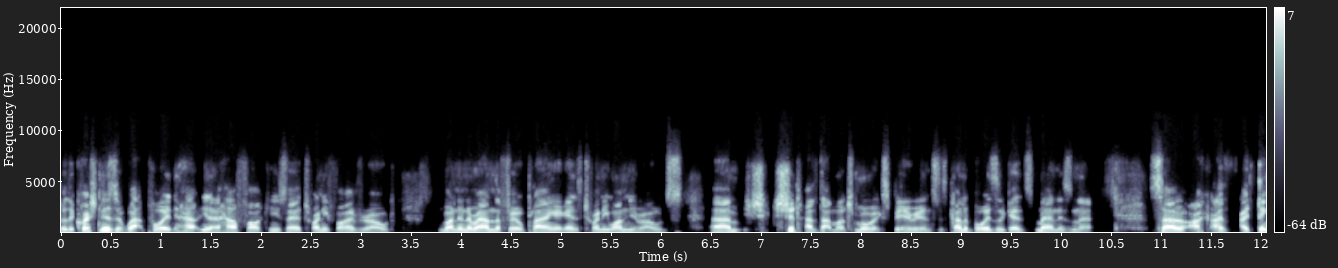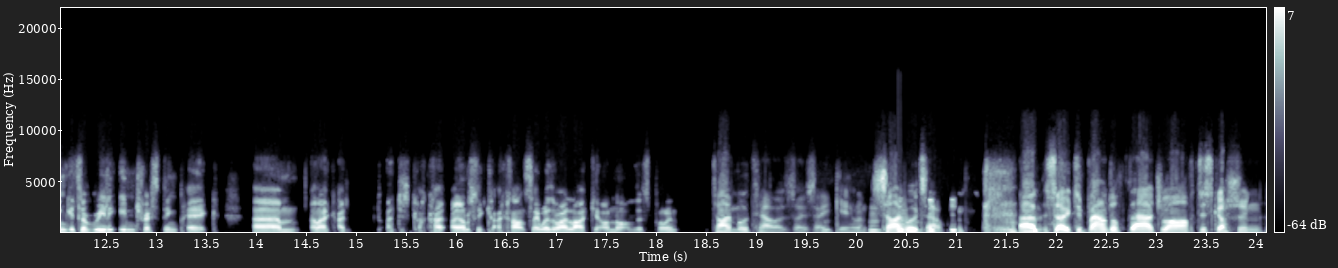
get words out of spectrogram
But the question is, at what point, how you know, how far can you say a 25 year old running around the field playing against 21 year olds um, sh- should have that much more experience? It's kind of boys against men, isn't it? So I, I, I think it's a really interesting pick, um, and I, I, I just I, I honestly I can't say whether I like it or not at this point. Time will tell, as I say, Kieran. Time will tell. um, so to round off our draft discussion,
